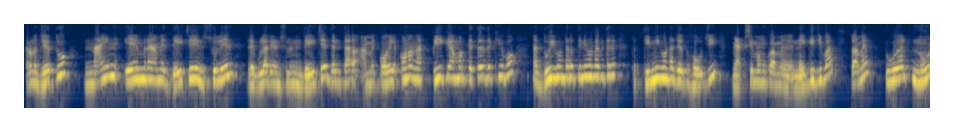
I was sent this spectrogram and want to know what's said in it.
কারণ যেহেতু নাইন এমরে আমি দিয়েছে ইনসুলিন রেগুলার ইনসুলিন দিয়েছে দেন তার আমি কহিলে কোণ না পিক আমার কেতে দেখব না দুই ঘন্টার তিন ঘন্টা ভিতরে তো তিন ঘন্টা যেহেতু হচ্ছে ম্যাক্সিমমকে আমি নেইকি যা তো আমি টুয়েলভ নুন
